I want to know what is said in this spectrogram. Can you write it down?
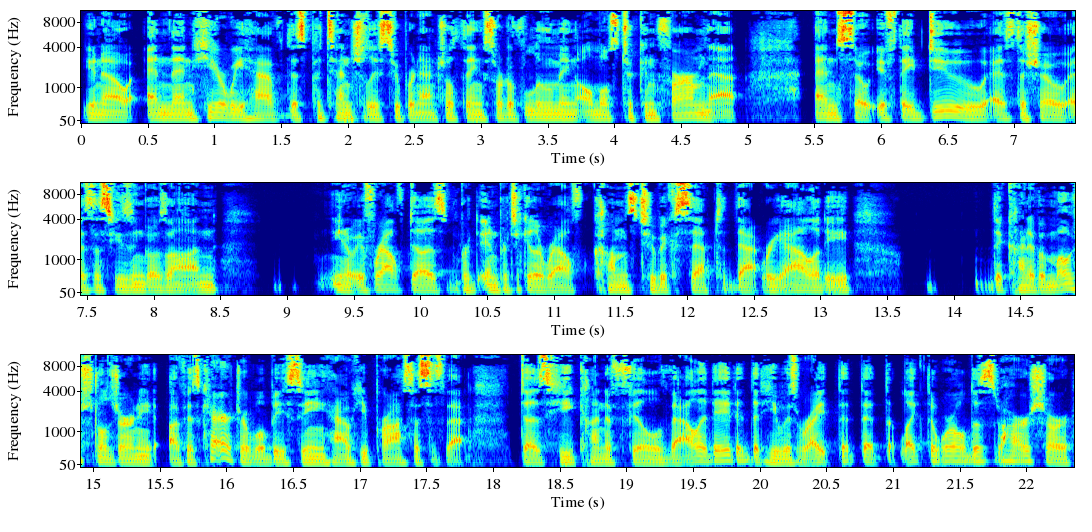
you know, and then here we have this potentially supernatural thing sort of looming almost to confirm that. And so if they do, as the show, as the season goes on, you know, if Ralph does, in particular, Ralph comes to accept that reality, the kind of emotional journey of his character will be seeing how he processes that. Does he kind of feel validated that he was right that, that, that like the world is harsh or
